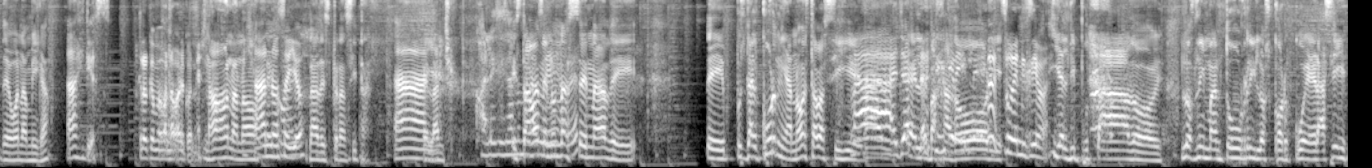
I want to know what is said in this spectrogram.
de una amiga. Ay, Dios. Creo que me van a ver con él. No, no, no. Ah, no soy yo. La de Esperancita. Ah, de ya. lancha. ¿Cuál es esa? Estaban en una cena de, de, pues de alcurnia, ¿no? Estaba así Ah, el, ya, el es embajador y, el diputado, y los Limanturri, los Corcueras, y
